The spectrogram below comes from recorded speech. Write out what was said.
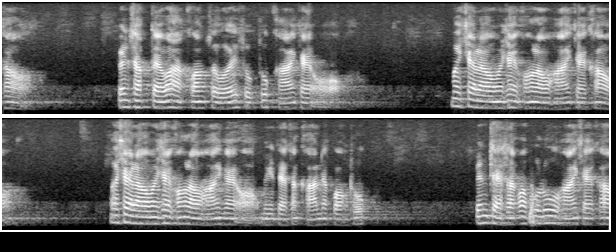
เข้า เป็นสักแต่ว่าความสวยสุขทุกข์หายใจออก ไม่ใช่เราไม่ใช่ของเราหายใจเข้าไม่ใช่เราไม่ใช่ของเราหายใจออก มีแต่สังขารและกองทุกข์เป็นแต่สักว่าผู้รู้หายใจเข้า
